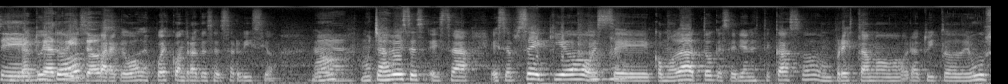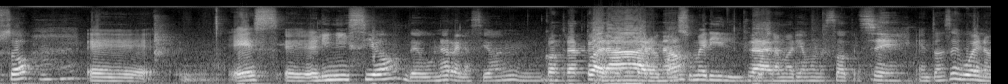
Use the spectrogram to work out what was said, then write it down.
gratuitos, para que vos después contrates el servicio. ¿no? Muchas veces esa, ese obsequio o ese comodato, que sería en este caso un préstamo gratuito de uso, eh, es eh, el inicio de una relación contractual, claro, consumeril, llamaríamos nosotros. Sí. Entonces, bueno,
